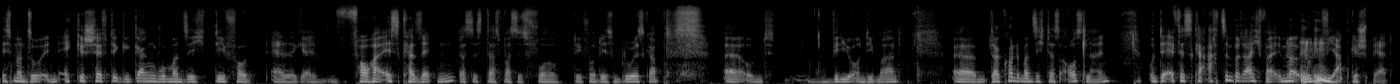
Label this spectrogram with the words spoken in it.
ist man so in Eckgeschäfte gegangen, wo man sich DV, äh, VHS-Kassetten, das ist das, was es vor DVDs und Blu-rays gab, äh, und Video on Demand, äh, da konnte man sich das ausleihen. Und der FSK 18-Bereich war immer irgendwie abgesperrt,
